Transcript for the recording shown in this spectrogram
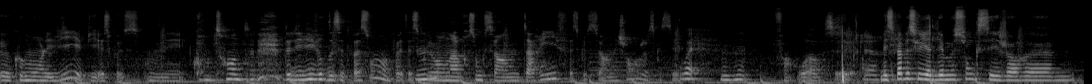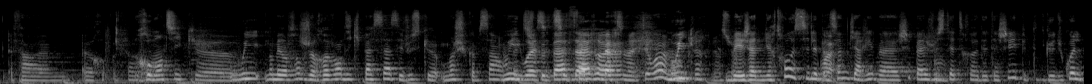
euh, comment on les vit et puis est-ce qu'on est content de, les vivre de cette façon en fait? Est-ce mhm. qu'on a l'impression que c'est un tarif? Est-ce que c'est un échange? Est-ce que c'est. Ouais. Mhm. Enfin, waouh, c'est. Mais c'est pas parce qu'il y a de l'émotion que c'est genre. Euh, enfin. Romantique. Oui, non, mais dans le sens, je revendique pas ça, c'est juste que moi je suis comme ça en oui, fait. Ouais, c'est pas faire. personnalité, ouais, oui. Clair, bien sûr. Mais j'admire trop aussi les personnes qui arrivent à, je sais pas, juste mm. être détachées et puis peut-être que du coup elles,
